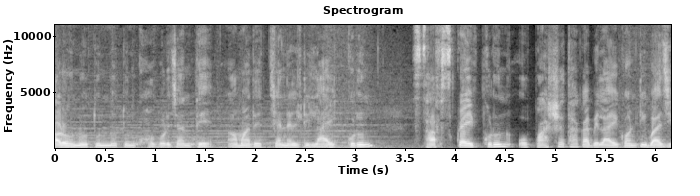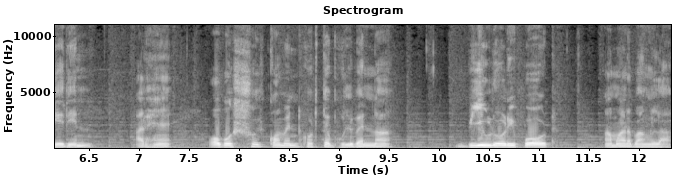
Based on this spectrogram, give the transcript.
আরও নতুন নতুন খবর জানতে আমাদের চ্যানেলটি লাইক করুন সাবস্ক্রাইব করুন ও পাশে থাকা বেলাইকনটি বাজিয়ে দিন। আর হ্যাঁ অবশ্যই কমেন্ট করতে ভুলবেন না। বিউরো রিপোর্ট আমার বাংলা।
